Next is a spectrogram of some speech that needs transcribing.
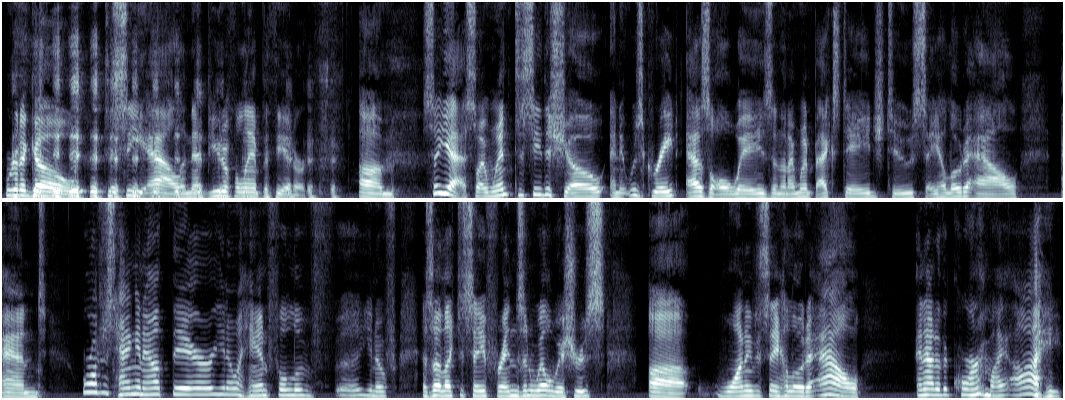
we're gonna go to see Al in that beautiful amphitheater. Um, so yeah, so I went to see the show, and it was great as always. And then I went backstage to say hello to Al, and we're all just hanging out there. You know, a handful of uh, you know, as I like to say, friends and well wishers, uh, wanting to say hello to Al. And out of the corner of my eye,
